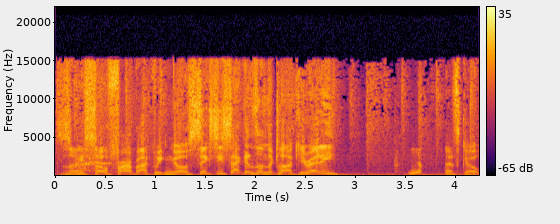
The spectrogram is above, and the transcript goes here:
there's only so far back we can go. 60 seconds on the clock. You ready? Yep. Let's go.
